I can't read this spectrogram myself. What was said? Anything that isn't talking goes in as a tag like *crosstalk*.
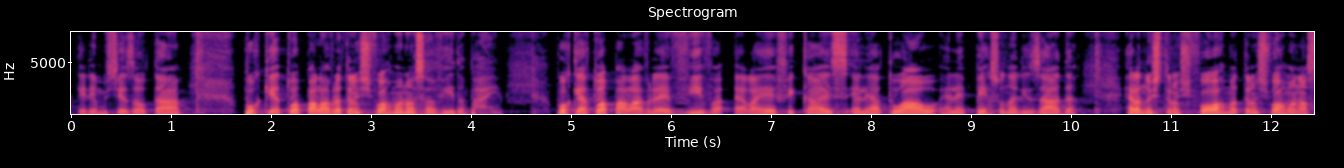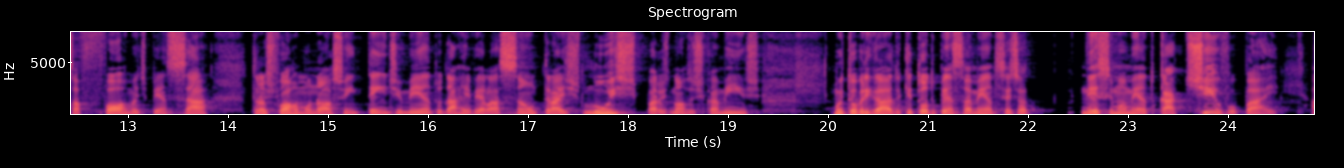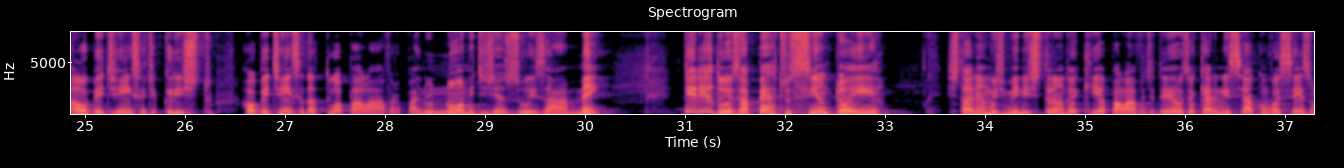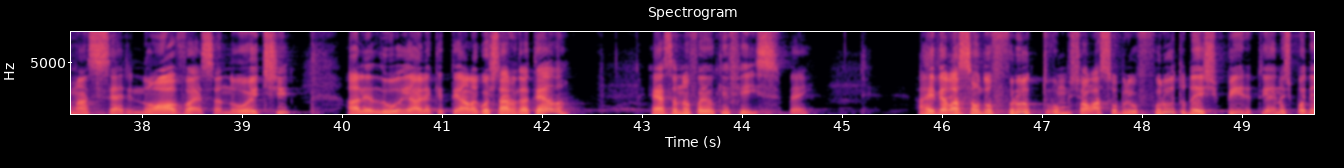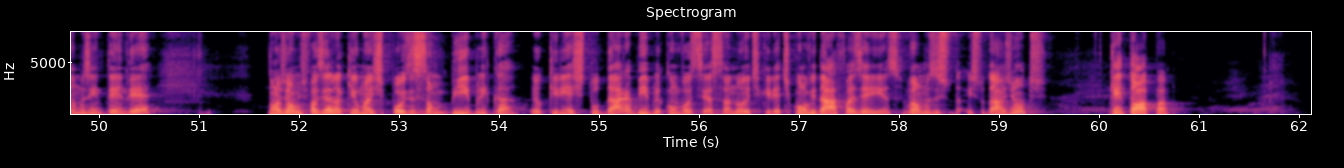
queremos te exaltar, porque a tua palavra transforma a nossa vida, Pai. Porque a tua palavra é viva, ela é eficaz, ela é atual, ela é personalizada, ela nos transforma, transforma a nossa forma de pensar, transforma o nosso entendimento, dá revelação, traz luz para os nossos caminhos. Muito obrigado, que todo pensamento seja, nesse momento, cativo, Pai, à obediência de Cristo, à obediência da tua palavra, Pai. No nome de Jesus, amém. Queridos, aperte o cinto aí, estaremos ministrando aqui a palavra de Deus. Eu quero iniciar com vocês uma série nova essa noite. Aleluia. Olha que tela. Gostaram da tela? Essa não foi eu que fiz. Bem, a revelação do fruto, vamos falar sobre o fruto do Espírito, e aí nós podemos entender. Nós vamos fazer aqui uma exposição bíblica. Eu queria estudar a Bíblia com você essa noite, queria te convidar a fazer isso. Vamos estudar juntos? Quem topa?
